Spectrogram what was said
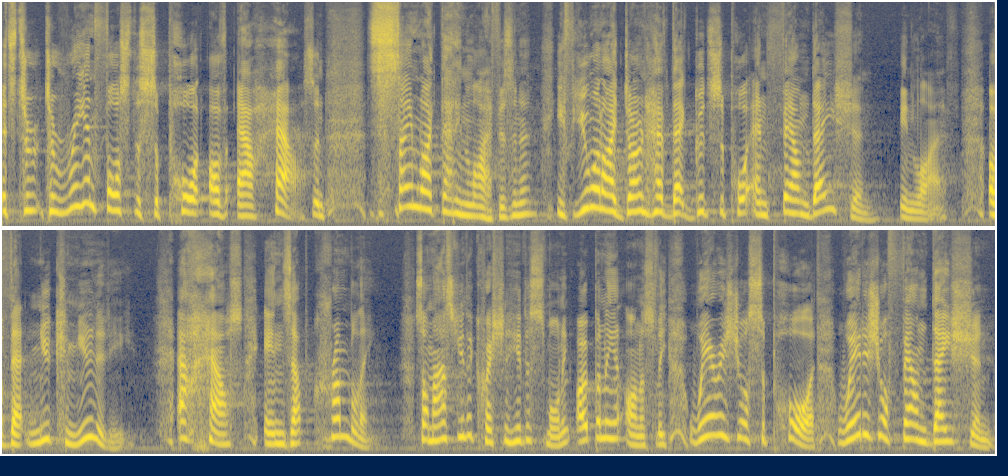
It's to, to reinforce the support of our house. And it's the same like that in life, isn't it? If you and I don't have that good support and foundation in life of that new community, our house ends up crumbling. So I'm asking you the question here this morning, openly and honestly where is your support? Where does your foundation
